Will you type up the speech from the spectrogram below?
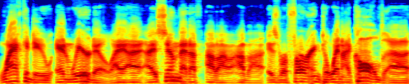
wackadoo and weirdo. I, I, I assume that uh, uh, uh, is referring to when I called uh,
